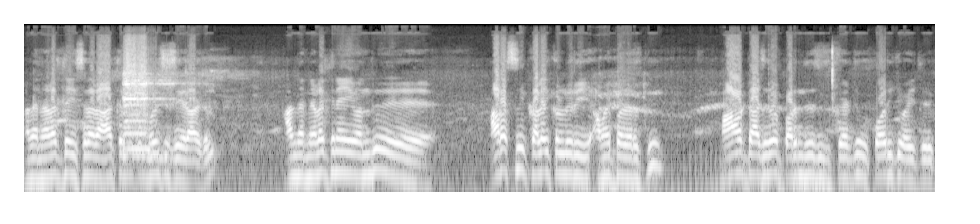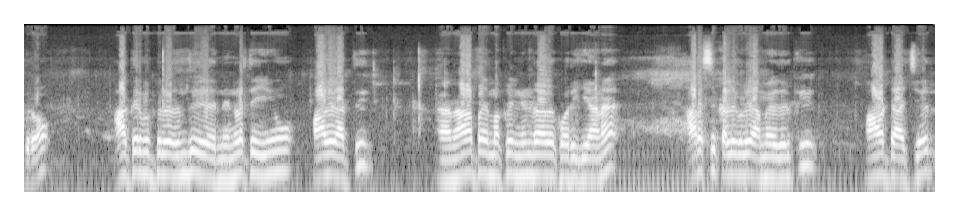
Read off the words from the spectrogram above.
அந்த நிலத்தை சிலர் ஆக்கிரமிக்க முயற்சி செய்கிறார்கள். அந்த நிலத்தினை வந்து அரசு கலைக்கல்லூரி அமைப்பதற்கு மாவட்ட ஆட்சியர் பரிந்துரை கேட்டு கோரிக்கை வைத்திருக்கிறோம். ஆக்கிரமிப்பிலிருந்து இந்த நிலத்தையும் பாதுகாத்து அஹ், மக்களின் நீண்டாத கோரிக்கையான அரசு கல்லூரி அமைவதற்கு மாவட்ட ஆட்சியர்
